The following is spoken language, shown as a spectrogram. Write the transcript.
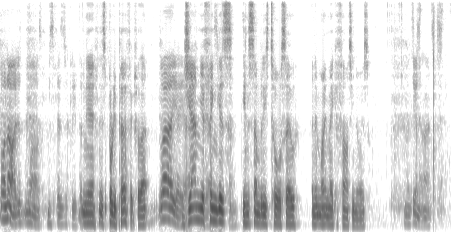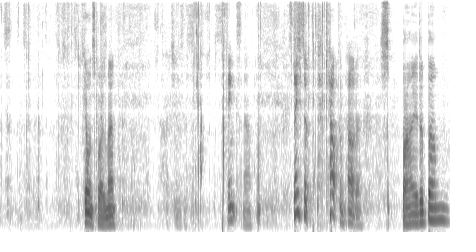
Well, no, I just well specifically, but Yeah, it's probably perfect for that. well, yeah, yeah. Jam your yeah, fingers in somebody's torso and it might make a farty noise. Am I doing it right? Go on, Spider Man. Oh, ah, Jesus, stinks now. Stinks of talcum powder. Spider bum,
